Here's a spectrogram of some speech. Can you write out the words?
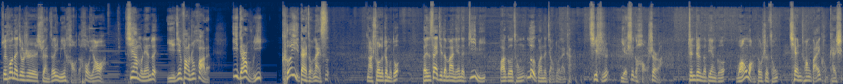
最后呢，就是选择一名好的后腰啊。西汉姆联队已经放出话来，一点五亿可以带走赖斯。那说了这么多，本赛季的曼联的低迷，八哥从乐观的角度来看，其实也是个好事儿啊。真正的变革往往都是从千疮百孔开始。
